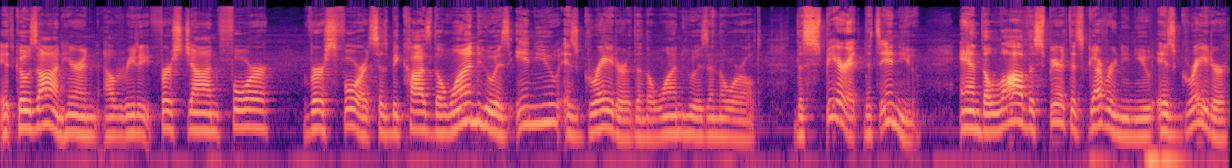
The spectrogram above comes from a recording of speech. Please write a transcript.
It goes on here, and I'll read it First John 4, verse 4. It says, Because the one who is in you is greater than the one who is in the world. The Spirit that's in you and the law of the Spirit that's governing you is greater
